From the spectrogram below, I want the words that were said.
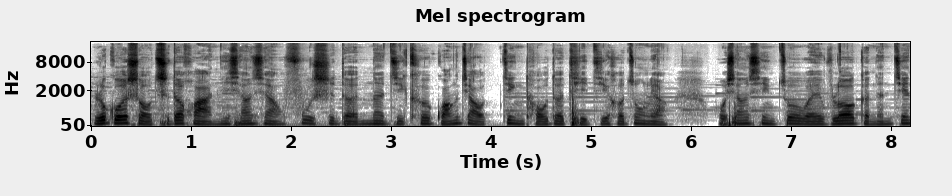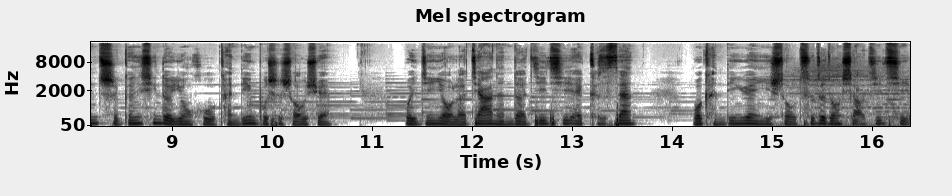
如果手持的话，你想想富士的那几颗广角镜头的体积和重量，我相信作为 Vlog 能坚持更新的用户肯定不是首选。我已经有了佳能的 G7 X3，我肯定愿意手持这种小机器，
